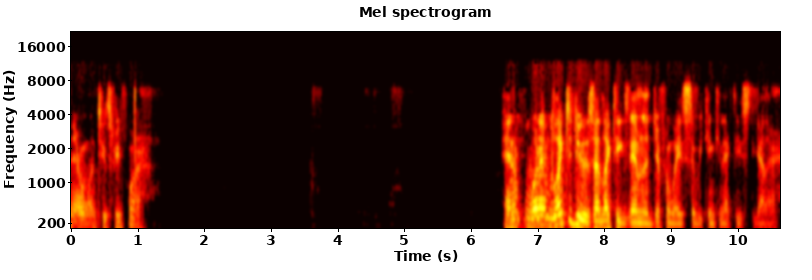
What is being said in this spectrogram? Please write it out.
There, one, two, three, four. And what I would like to do is I'd like to examine the different ways that we can connect these together.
